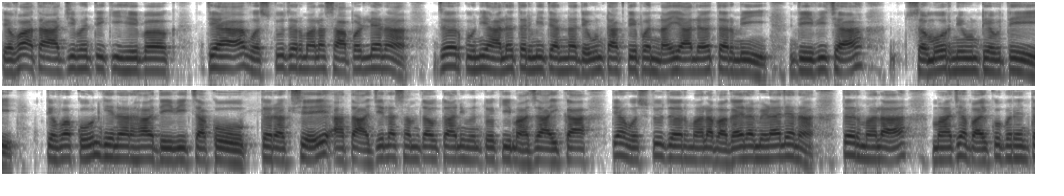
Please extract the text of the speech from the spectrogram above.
तेव्हा आता आजी म्हणते की हे बघ त्या वस्तू जर मला सापडल्या ना जर कोणी आलं तर मी त्यांना देऊन टाकते पण नाही आलं तर मी देवीच्या समोर नेऊन ठेवते. तेव्हा कोण घेणार हा देवीचा कोप? तर अक्षय आता आजीला समजावतो आणि म्हणतो की माझं ऐका त्या वस्तू जर मला बघायला मिळाल्या ना तर मला माझ्या बायकोपर्यंत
